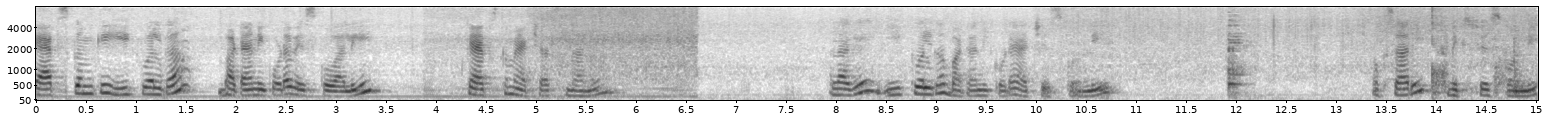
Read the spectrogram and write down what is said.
క్యాప్సికమ్కి ఈక్వల్గా బఠానీ కూడా వేసుకోవాలి. క్యాప్సికమ్ యాడ్ చేస్తున్నాను. అలాగే ఈక్వల్గా బఠానీ కూడా యాడ్ చేసుకోండి. ఒకసారి మిక్స్ చేసుకోండి.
